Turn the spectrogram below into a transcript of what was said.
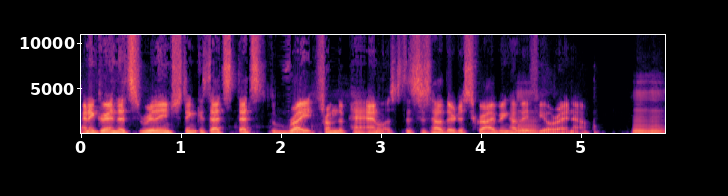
and again that's really interesting because that's that's right from the panelists this is how they're describing how mm. they feel right now Mm-hmm.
